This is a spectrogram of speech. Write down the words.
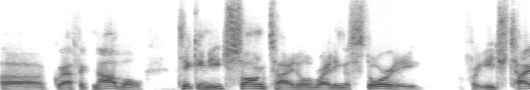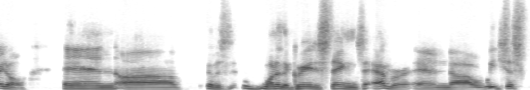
uh, graphic novel, taking each song title, writing a story for each title, and uh, it was one of the greatest things ever. And uh, we just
